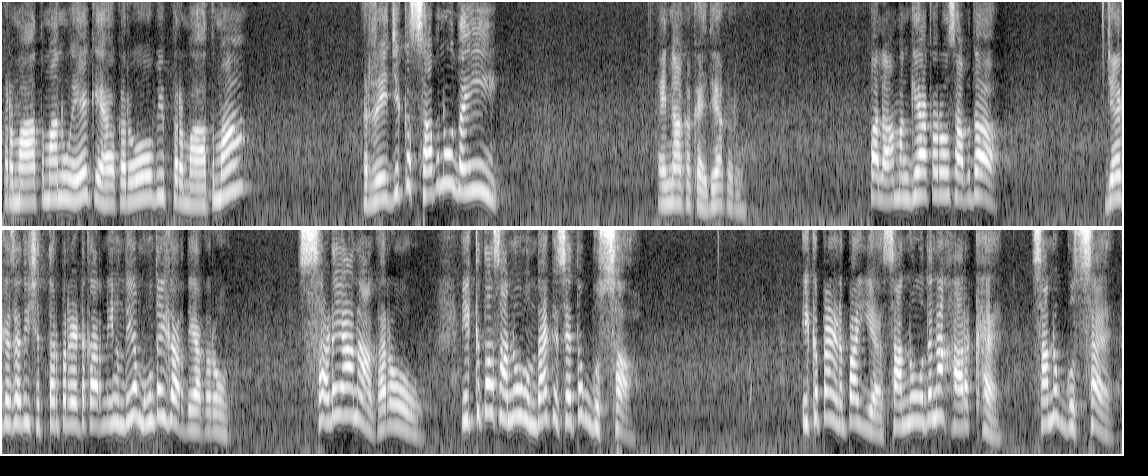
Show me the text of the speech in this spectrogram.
ਪਰਮਾਤਮਾ ਨੂੰ ਇਹ ਕਿਹਾ ਕਰੋ ਵੀ ਪਰਮਾਤਮਾ ਰਿਜ਼ਕ ਸਭ ਨੂੰ ਦਈ। ਇੰਨਾ ਕੁ ਕਹਿ ਦਿਆ ਕਰੋ। ਭਲਾ ਮੰਗਿਆ ਕਰੋ ਸਭ ਦਾ। ਜੇ ਕਿਸੇ ਦੀ ਛਿੱਤਰ ਪਰੇਟ ਕਰਨੀ ਹੁੰਦੀ ਹੈ ਮੂੰਹ ਤੇ ਹੀ ਕਰ ਦਿਆ ਕਰੋ। ਸੜਿਆ ਨਾ ਕਰੋ। ਇੱਕ ਤਾਂ ਸਾਨੂੰ ਹੁੰਦਾ ਕਿਸੇ ਤੋਂ ਗੁੱਸਾ। ਇੱਕ ਭੈਣ ਭਾਈ ਹੈ ਸਾਨੂੰ ਉਹਦੇ ਨਾਲ ਹਰਖ ਹੈ, ਸਾਨੂੰ ਗੁੱਸਾ ਹੈ।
